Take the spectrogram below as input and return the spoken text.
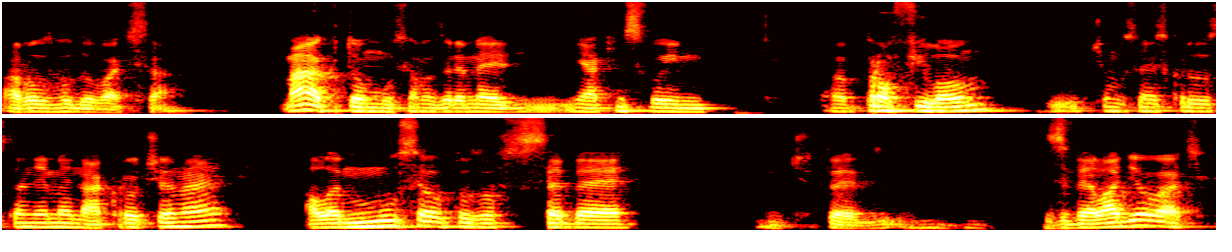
a rozhodovať sa. Má k tomu samozrejme nejakým svojim e, profilom, k čomu sa neskôr dostaneme, nakročené, ale musel to zo sebe, čo to je, zvelaďovať,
